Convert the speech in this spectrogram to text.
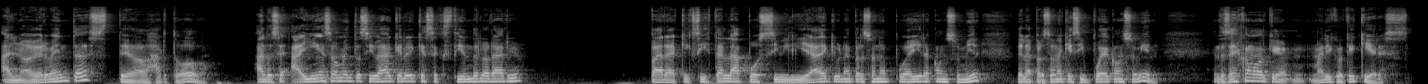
Al no haber ventas, te va a bajar todo. Ah, entonces ahí en ese momento sí vas a querer que se extienda el horario para que exista la posibilidad de que una persona pueda ir a consumir de la persona que sí puede consumir. Entonces es como que, marico, ¿qué quieres?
